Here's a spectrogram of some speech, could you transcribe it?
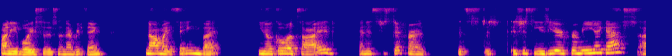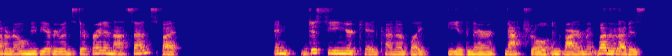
funny voices and everything. Not my thing, but you know, go outside and it's just different. It's just it's just easier for me, I guess. I don't know, maybe everyone's different in that sense, but and just seeing your kid kind of like be in their natural environment, whether that is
